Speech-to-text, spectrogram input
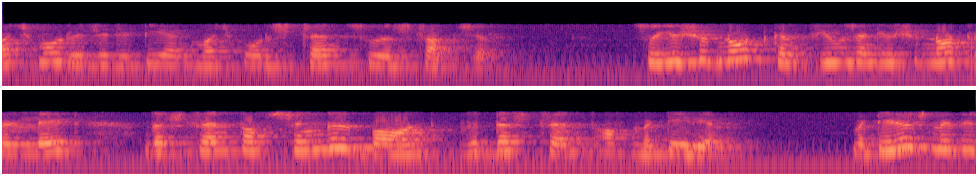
much more rigidity and much more strength to structure so you should not confuse and you should not relate the strength of single bond with the strength of material Materials may be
